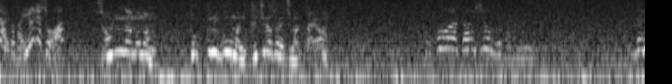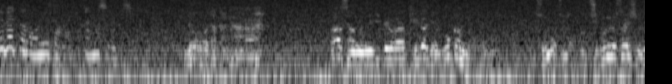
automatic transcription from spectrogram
隊とかいるでしょ？そんなものとっくにゴーマに蹴散らされちまったよ。ここは大丈夫だよねベルベットのお兄さんも楽しみだしどうだかな。アーサーの右手は怪我で動かんだろそそもそも自分の妻子に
